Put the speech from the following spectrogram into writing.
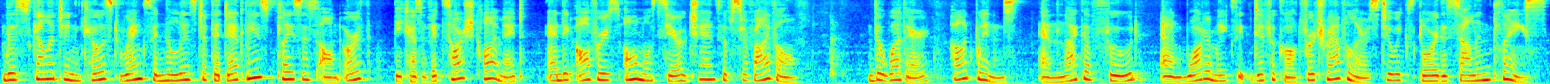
The Skeleton Coast ranks in the list of the deadliest places on Earth because of its harsh climate, and it offers almost zero chance of survival. The weather, hot winds, and lack of food and water makes it difficult for travelers to explore the silent place.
